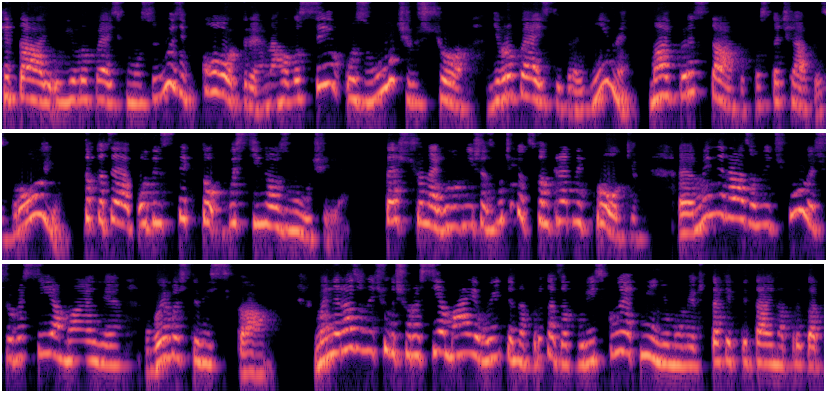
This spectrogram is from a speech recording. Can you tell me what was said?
Китаю у Європейському Союзі, котре наголосив, озвучив, що європейські країни мають перестати постачати зброю. Тобто, це один з тих, хто постійно озвучує. Те, що найголовніше звучить з конкретних кроків. Е, ми ні разу не чули, що Росія має вивести війська. Ми ні разу не чули, що Росія має вийти, наприклад, Запорізьку, ну, як мінімум, якщо так як Китай, наприклад,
